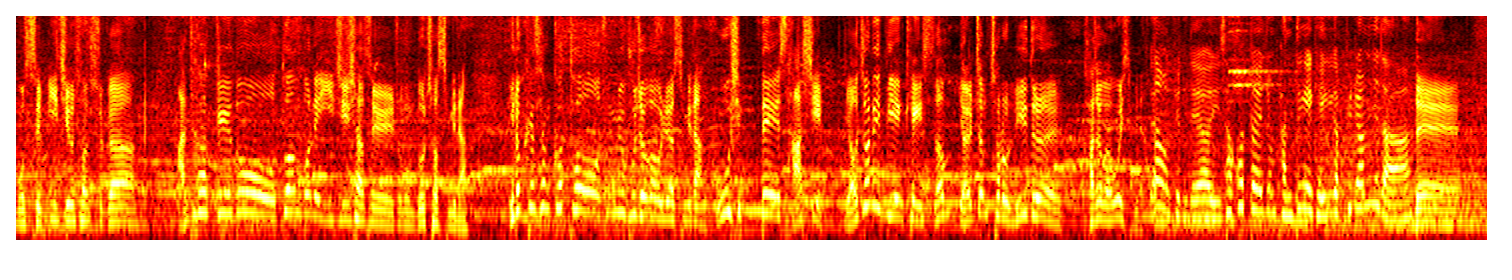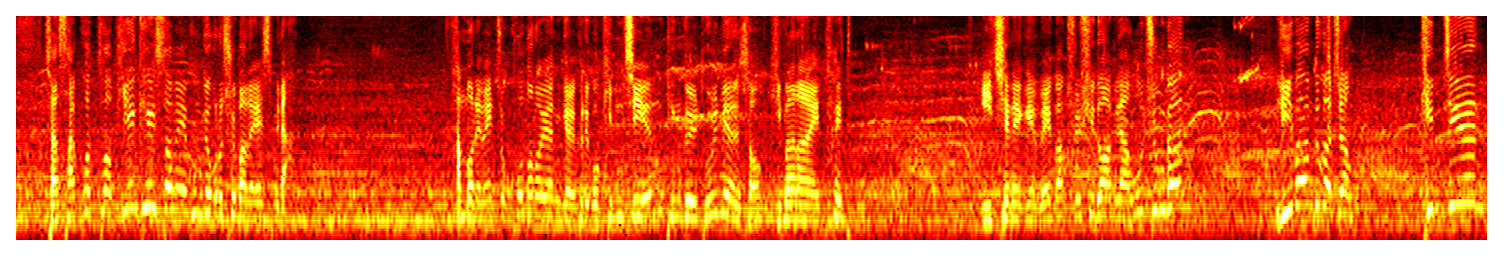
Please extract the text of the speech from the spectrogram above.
모습 이지우 선수가 안타깝게도 또 한 번의 이지샷을 조금 놓쳤습니다. 이렇게 3쿼터 종료 부저가 올렸습니다. 50대 40 여전히 BNK 썸 10점 차로 리드를 가져가고 있습니다. 다운 큐인데요. 이 4쿼터에 좀 반등의 계기가 필요합니다. 네. 자 4쿼터 BNK 썸의 공격으로 출발을 했습니다. 한 번에 왼쪽 코너로 연결 그리고 김지은 빙글 돌면서 김하나의 타이트 이첸에게 외곽슛 시도합니다. 우중간 리바운드 과정 김지은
